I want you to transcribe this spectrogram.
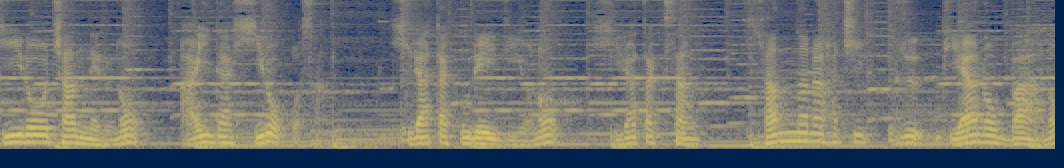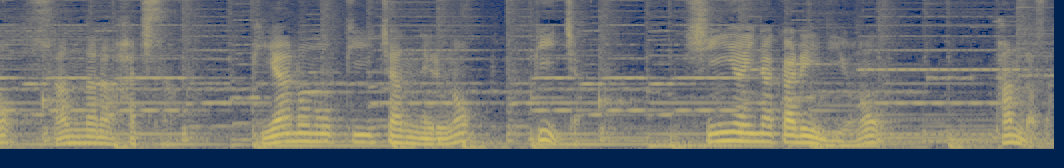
ヒーローチャンネルの相田ひろ子さん平たくレイディオの平たくさん378's Piano Bar の378さんピアノの P チャンネルの P ちゃん深夜田舎レイディオのパンダさん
